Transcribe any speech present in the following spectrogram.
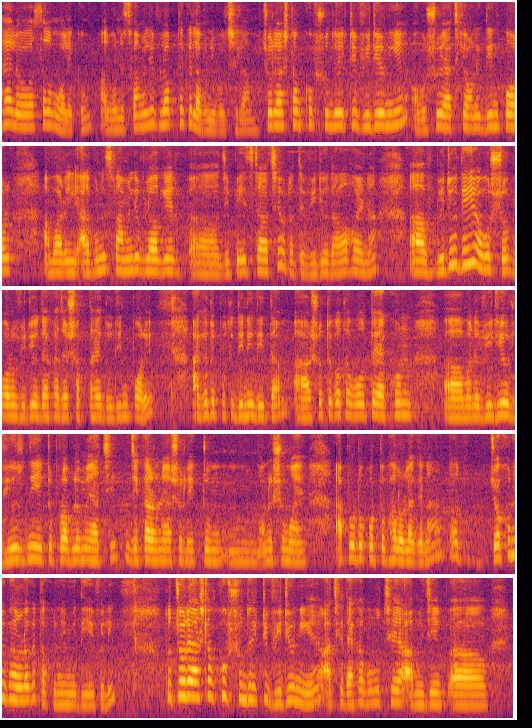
Hello, আসসালামু আলাইকুম। আলবনিস family blog থেকে লাবণী বলছিলাম। চলে আসলাম খুব সুন্দর একটি ভিডিও নিয়ে। অবশ্যই আজকে অনেক দিন পর আমার এই আলবনিস ফ্যামিলি ব্লগের যে পেজটা আছে, ওটাতে ভিডিও দেওয়া হয় না। ভিডিও দিই অবশ্য বড় ভিডিও দেখা যায় সপ্তাহে দুদিন পরে। আগে তো প্রতিদিনই দিতাম। আর সত্যি কথা বলতে এখন মানে ভিডিওর ভিউজ নিয়ে একটু প্রবলেমে আছি। যে কারণে আসলে একটু অনেক সময় আপলোডও করতে ভালো লাগে না। তো যখনই ভালো লাগে তখনই আমি দিয়ে ফেলি। তো চলে আসলাম খুব সুন্দর একটি ভিডিও নিয়ে। আজকে দেখাবো হচ্ছে আমি যে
